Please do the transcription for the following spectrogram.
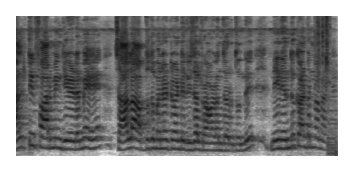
మల్టీ ఫార్మింగ్ చేయడమే చాలా అద్భుతమైనటువంటి రిజల్ట్ రావడం జరుగుతుంది. నేను ఎందుకు అంటున్నానంటే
